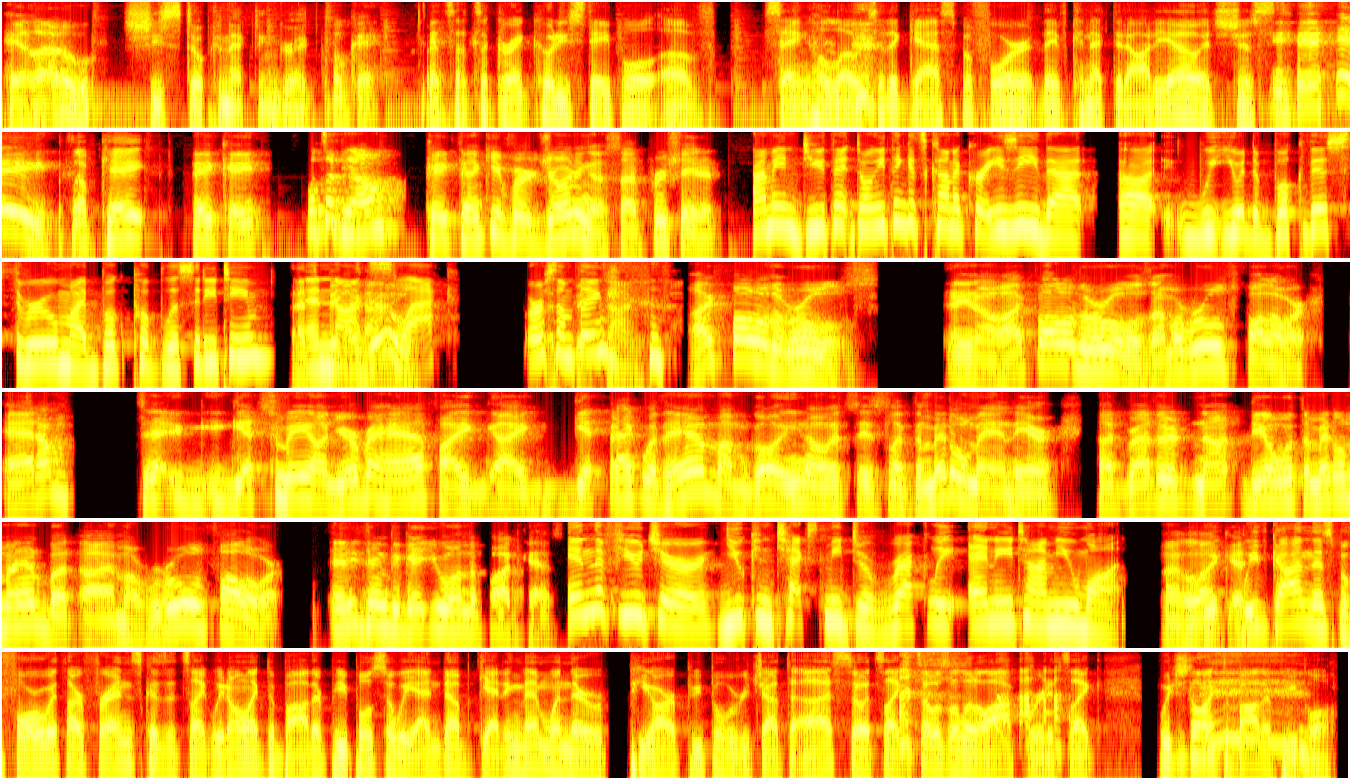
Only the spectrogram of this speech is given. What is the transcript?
Hello. She's still connecting, Greg. Okay. That's that's a Greg Cote staple of saying hello to the guests before they've connected audio. It's just Hey. what's up, Kate? Hey, Kate. What's up, y'all? Kate, thank you for joining us. I appreciate it. I mean, do you think? Don't you think it's kind of crazy that uh, we, you had to book this through my book publicity team That's and not time. Slack or That's something? I follow the rules. You know, I follow the rules. I'm a rules follower. Adam t- gets me on your behalf. I I get back with him. I'm going. You know, it's it's like the middleman here. I'd rather not deal with the middleman, but I'm a rule follower. Anything to get you on the podcast. In the future, you can text me directly anytime you want. I like we, it. We've gotten this before with our friends because it's like we don't like to bother people, so we end up getting them when their PR people reach out to us. So it's like it's always a little awkward. It's like we just don't like to bother people.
